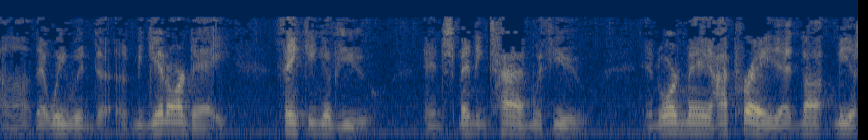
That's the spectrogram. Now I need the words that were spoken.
uh, that we would uh, begin our day thinking of you and spending time with you and Lord, may I pray that not be a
